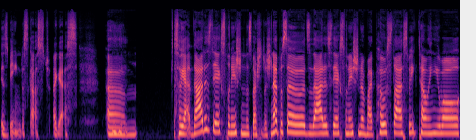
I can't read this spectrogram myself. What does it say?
is being discussed, I guess. Mhm. Um, so yeah, that is the explanation of the special edition episodes. That is the explanation of my post last week telling you all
